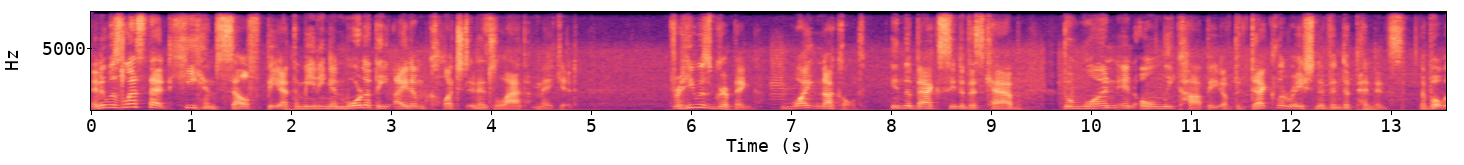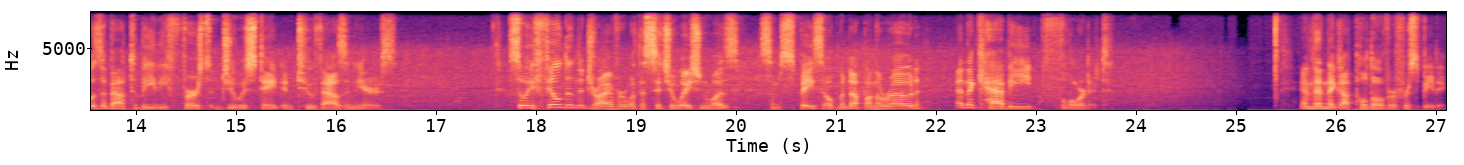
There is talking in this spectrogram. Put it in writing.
And it was less that he himself be at the meeting and more that the item clutched in his lap make it. For he was gripping, white knuckled, in the back seat of this cab, the one and only copy of the Declaration of Independence of what was about to be the first Jewish state in 2,000 years. So he filled in the driver what the situation was, some space opened up on the road, and the cabbie floored it. And then they got pulled over for speeding.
